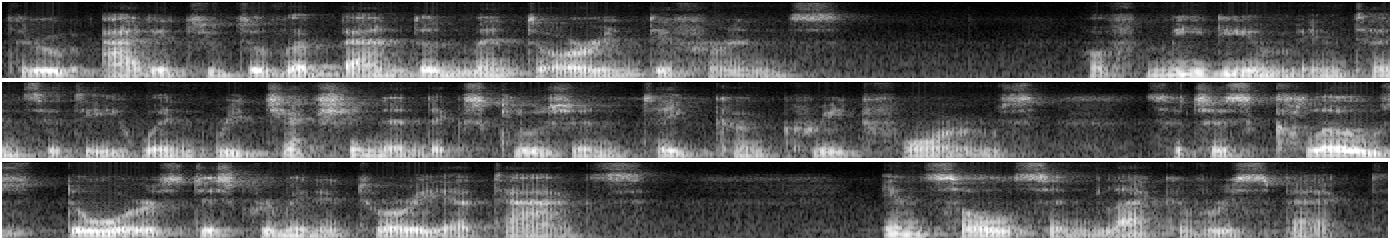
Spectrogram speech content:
through attitudes of abandonment or indifference, of medium intensity when rejection and exclusion take concrete forms such as closed doors, discriminatory attacks, insults, and lack of respect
